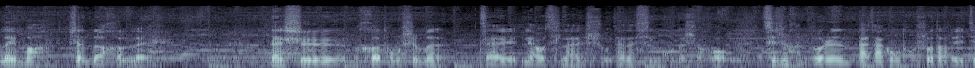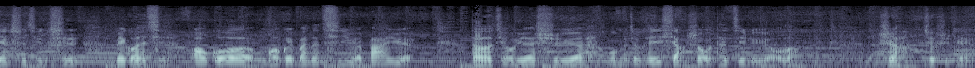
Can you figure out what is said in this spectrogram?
累吗？真的很累。但是和同事们。在聊起来暑假的辛苦的时候，其实很多人大家共同说到的一件事情是：没关系，熬过魔鬼般的七月八月，到了九月十月，我们就可以享受淡季旅游了。是啊，就是这样。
